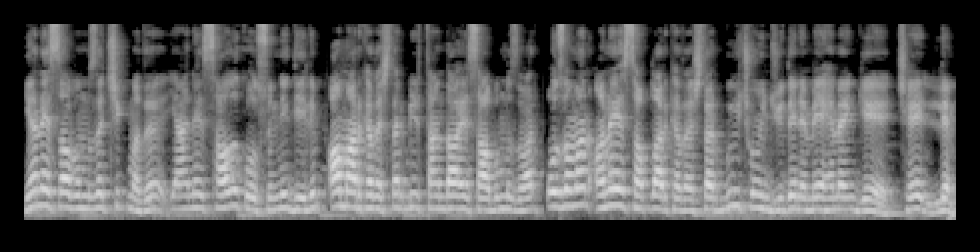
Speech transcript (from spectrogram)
Yan hesabımıza çıkmadı. Yani sağlık olsun ne diyelim. Ama arkadaşlar bir tane daha hesabımız var. O zaman ana hesaplı arkadaşlar bu üç oyuncuyu denemeye hemen geçelim.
